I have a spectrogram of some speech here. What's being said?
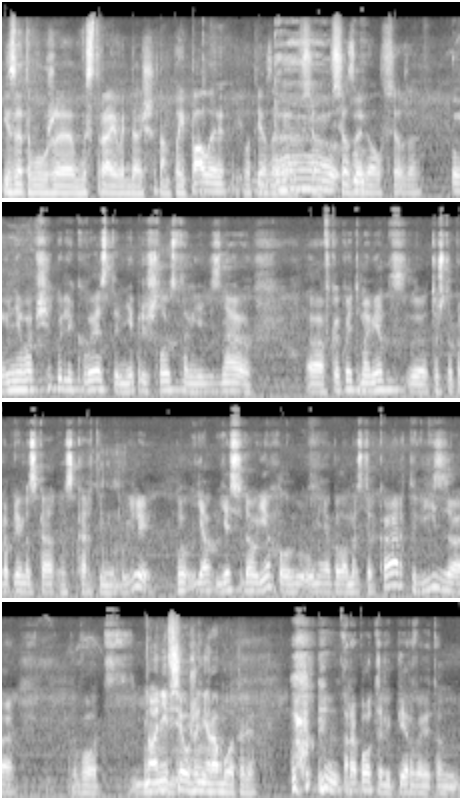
из этого уже выстраивать дальше там PayPal, и вот я завел, да, все, все завел, все за. У меня вообще были квесты, мне пришлось там, я не знаю, э, в какой-то момент э, то, что проблемы с, кар- с картами были. Ну, я, я сюда уехал, у меня была MasterCard, Visa, вот. Но и... они все уже не работали. работали первые там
